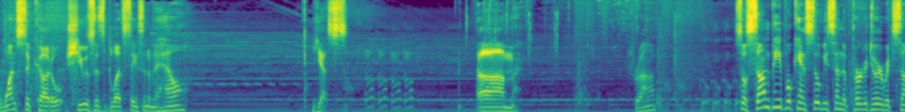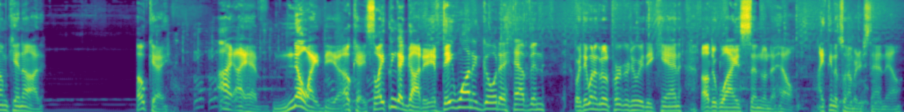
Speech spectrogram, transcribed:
wants to cuddle, shews his bloodstains, send him to hell. Yes. Um, drop. So some people can still be sent to purgatory, but some cannot. Okay. I, I have no idea. Okay, so I think I got it. If they want to go to heaven, or they want to go to purgatory, they can. Otherwise, send them to hell. I think that's what I understand now.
